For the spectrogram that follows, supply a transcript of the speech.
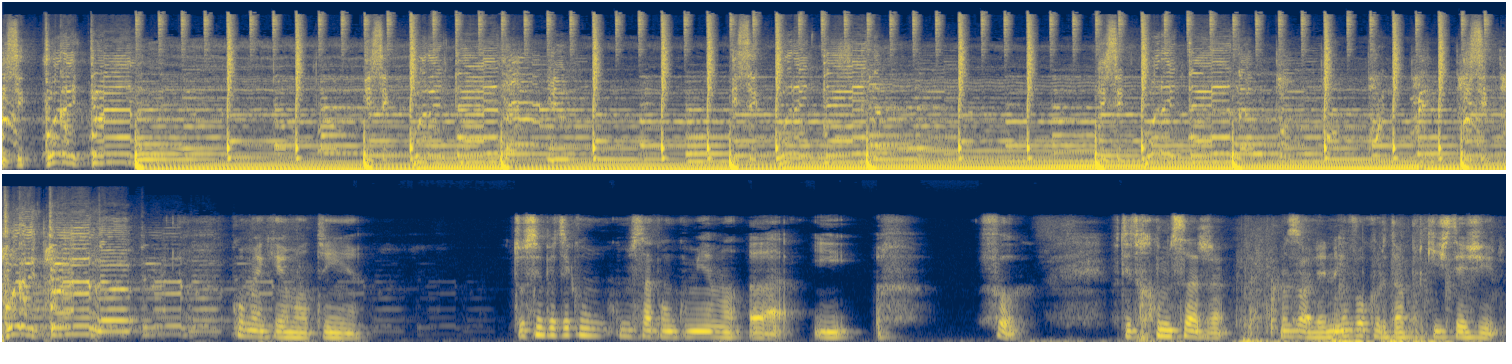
Isso é quarentena. Isso é quarentena. Isso é quarentena. Isso é quarentena. Isso é quarentena. Como é que é, maltinha? Estou sempre a ter que começar com comer mal... Ah, e... Fogo. Ter de recomeçar já. Mas olha, nem vou cortar porque isto é giro.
